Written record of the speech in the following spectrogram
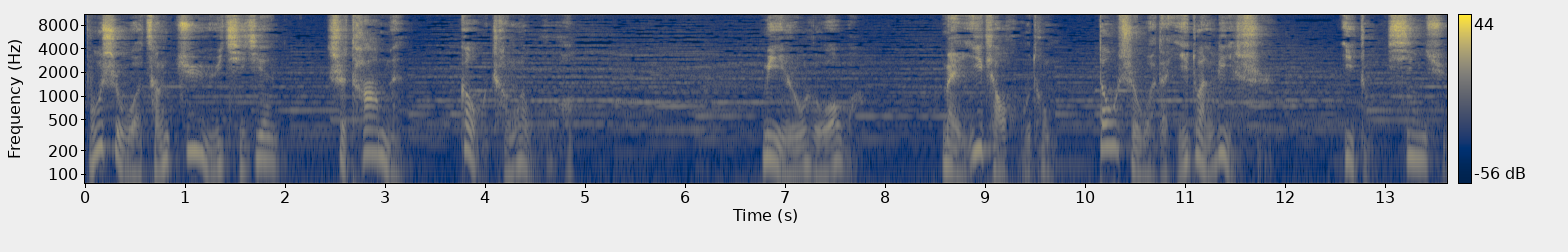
不是我曾居于其间，是他们构成了我。密如罗网，每一条胡同都是我的一段历史，一种心绪。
